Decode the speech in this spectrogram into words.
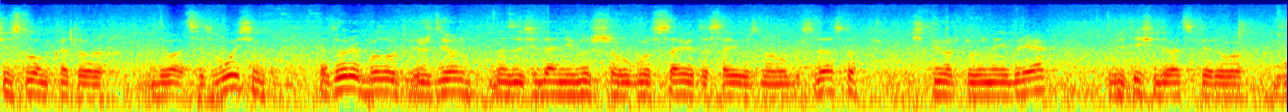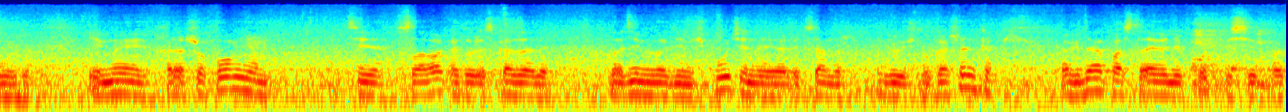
числом которых 28, который был утвержден на заседании Высшего Госсовета Союзного государства 4 ноября 2021 года. И мы хорошо помним те слова, которые сказали Владимир Владимирович Путин и Александр Юрьевич Лукашенко, когда поставили подписи под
